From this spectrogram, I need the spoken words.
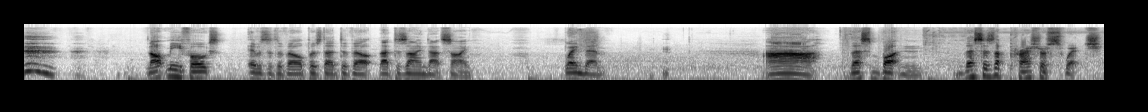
Not me, folks. It was the developers that developed that designed that sign. Blame them. Ah, this button. This is a pressure switch.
